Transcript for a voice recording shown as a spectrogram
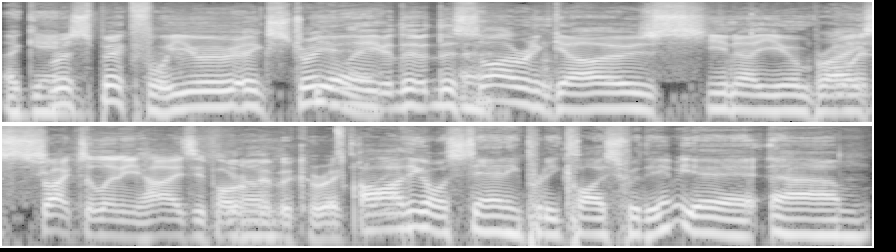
again. Respectful. You were extremely. Yeah. The, the siren goes. You know, you embrace. went straight to Lenny Hayes, if I remember know. correctly. Oh, I think I was standing pretty close with him. Yeah, um,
